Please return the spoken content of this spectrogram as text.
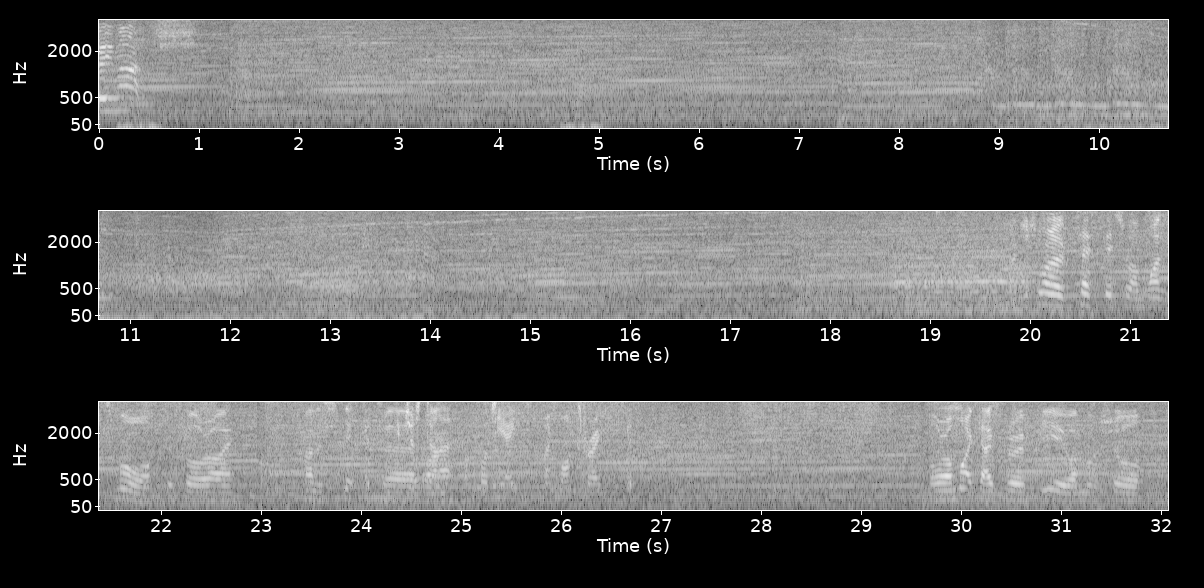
Very much. I just want to test this one once more before I kind of stick to Just uh, one. done a 148.13. Or I might go for a few, I'm not sure.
